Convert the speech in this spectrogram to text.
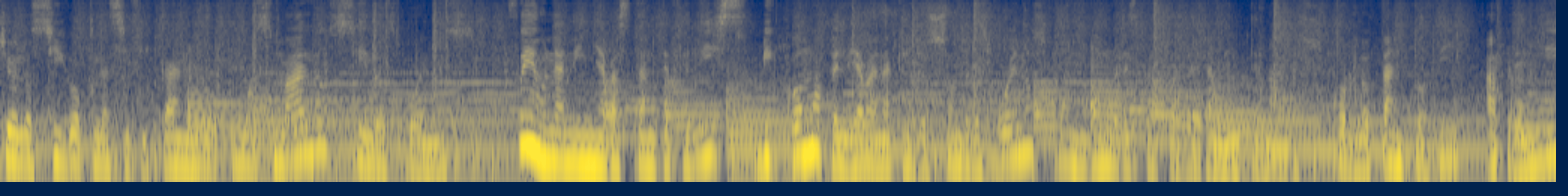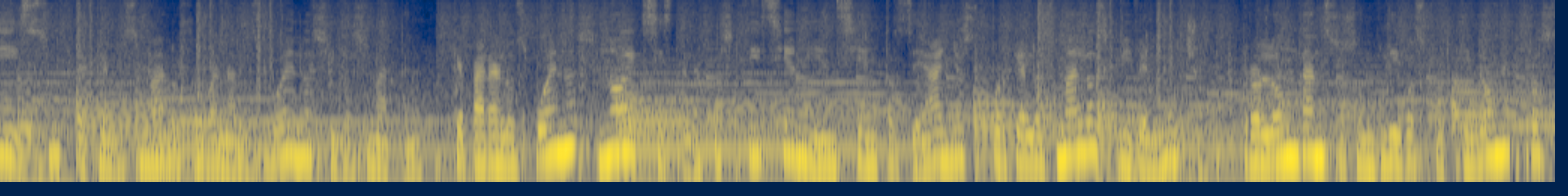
Yo los sigo clasificando, los malos y los buenos. Fui una niña bastante feliz. Vi cómo peleaban aquellos hombres buenos con hombres verdaderamente malos. Por lo tanto vi, aprendí y supe que los malos roban a los buenos y los matan. Que para los buenos no existe la justicia ni en cientos de años porque los malos viven mucho, prolongan sus ombligos por kilómetros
